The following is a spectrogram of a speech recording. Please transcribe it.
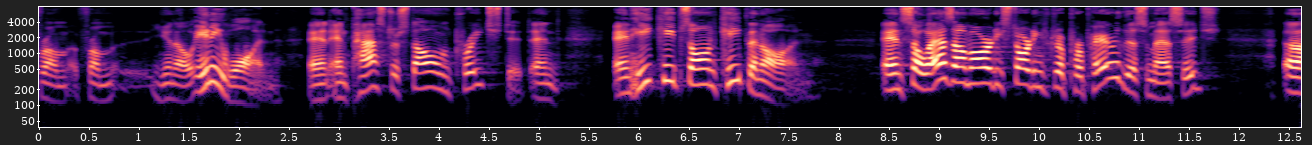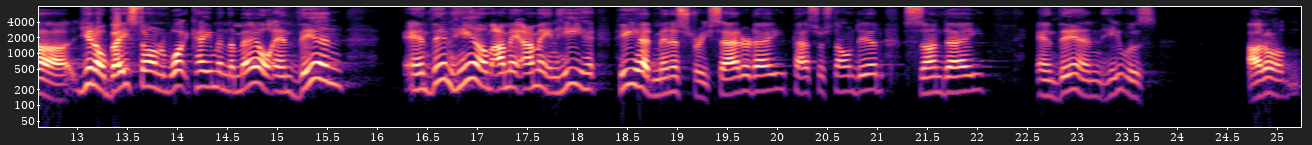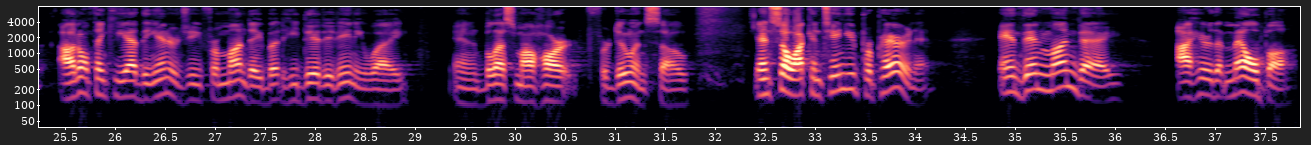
from, from you know, anyone. And, and Pastor Stone preached it, and, and he keeps on keeping on. And so, as I'm already starting to prepare this message, uh, you know, based on what came in the mail, and then and then him, I mean, I mean, he he had ministry Saturday, Pastor Stone did, Sunday, and then he was, I don't, I don't think he had the energy for Monday, but he did it anyway. And bless my heart for doing so. And so I continued preparing it. And then Monday, I hear that Melba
